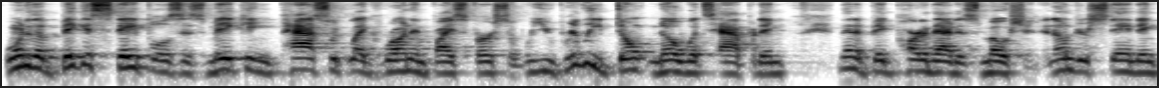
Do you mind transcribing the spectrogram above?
One of the biggest staples is making pass look like run and vice versa, where you really don't know what's happening. And then a big part of that is motion and understanding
